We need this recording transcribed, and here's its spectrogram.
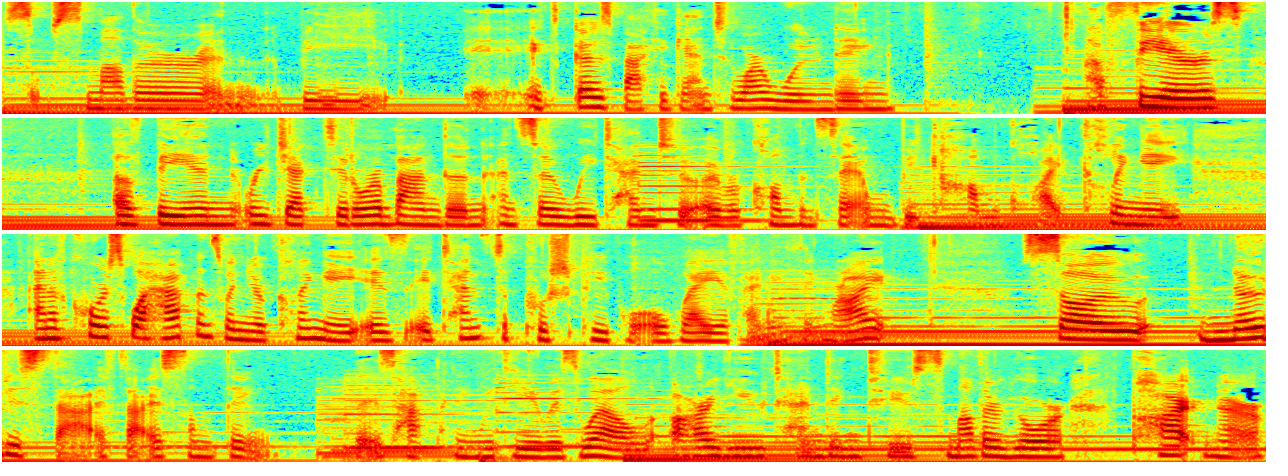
sort of smother and be, it goes back again to our wounding, our fears of being rejected or abandoned, and so we tend to overcompensate and become quite clingy. And of course, what happens when you're clingy is it tends to push people away, if anything, right? So notice that if that is something that is happening with you as well. Are you tending to smother your partner?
